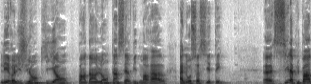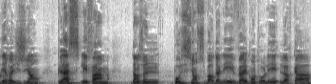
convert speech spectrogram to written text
les religions qui ont pendant longtemps servi de morale à nos sociétés. Euh, si la plupart des religions placent les femmes dans une position subordonnée et veulent contrôler leur corps,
